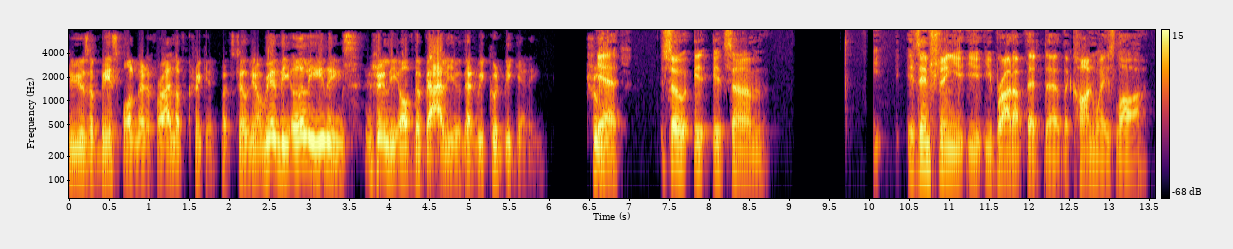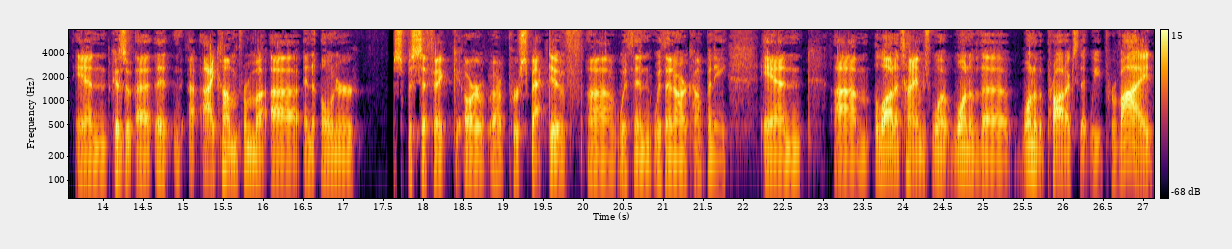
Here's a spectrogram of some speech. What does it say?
to use a baseball metaphor. I love cricket, but still, you know, we're in the early innings really of the value that we could be getting. Truly. Yeah. So it, it's um, it's interesting you, you brought up that the the Conway's law, and because uh, I come from uh, an owner specific or, or perspective uh, within within our company, and um, a lot of times one, one of the one of the products that we provide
